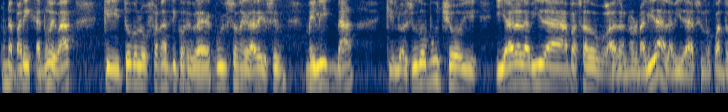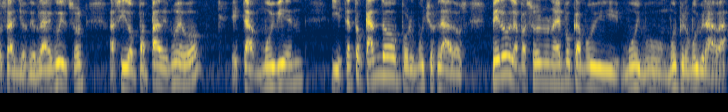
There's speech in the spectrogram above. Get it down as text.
una pareja nueva que todos los fanáticos de Brian Wilson agradecen, Melinda, que lo ayudó mucho y, y ahora la vida ha pasado a la normalidad, la vida hace unos cuantos años de Brian Wilson, ha sido papá de nuevo, está muy bien y está tocando por muchos lados, pero la pasó en una época muy, muy, muy, muy pero muy brava.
